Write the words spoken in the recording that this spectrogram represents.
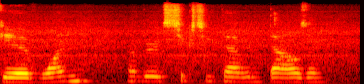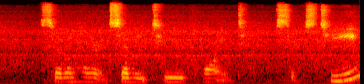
give 167,772.16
